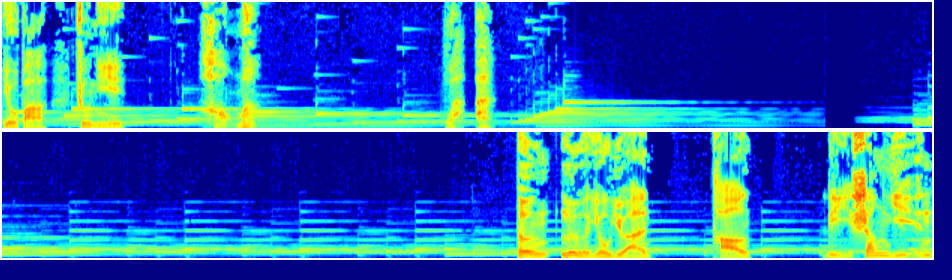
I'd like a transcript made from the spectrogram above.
优爸，祝你好梦，晚安。登乐游原，唐，李商隐。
